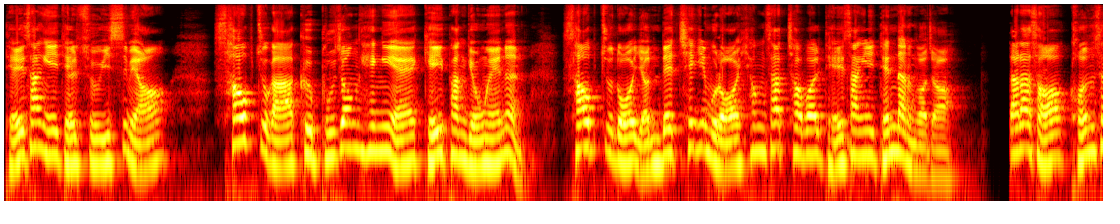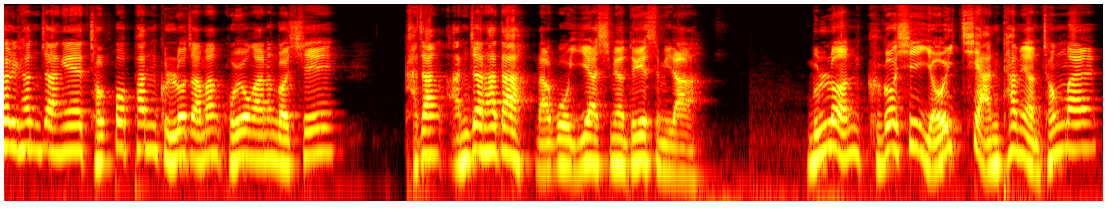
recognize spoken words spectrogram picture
대상이 될 수 있으며 사업주가 그 부정행위에 개입한 경우에는 사업주도 연대 책임으로 형사처벌 대상이 된다는 거죠. 따라서 건설 현장에 적법한 근로자만 고용하는 것이 가장 안전하다라고 이해하시면 되겠습니다. 물론 그것이 여의치 않다면 정말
